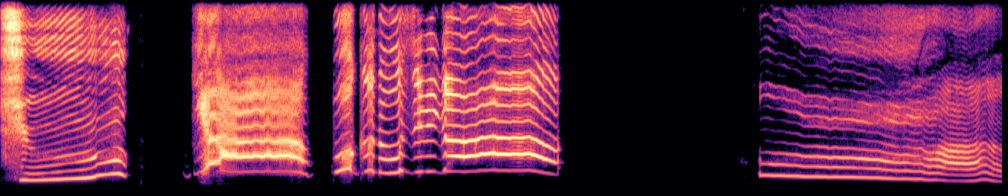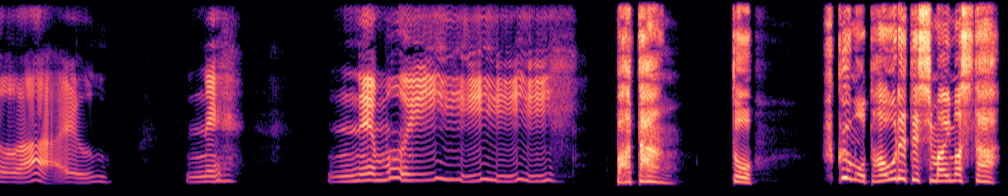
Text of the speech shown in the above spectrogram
ちゅー。ーね、眠い。バタンと、服も倒れてしまいました。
